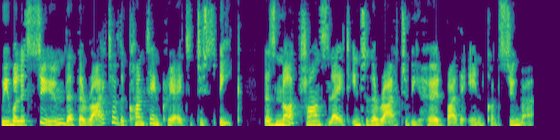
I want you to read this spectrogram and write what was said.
We will assume that the right of the content creator to speak does not translate into the right to be heard by the end consumer.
